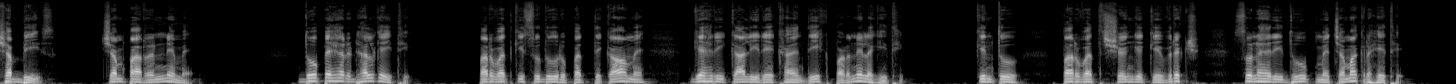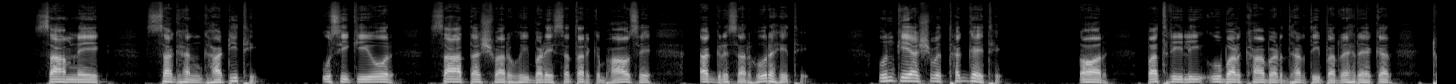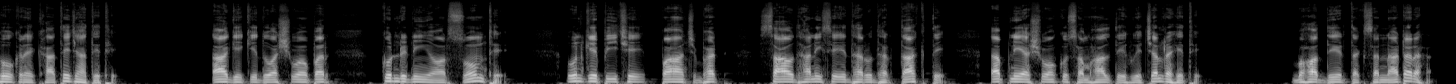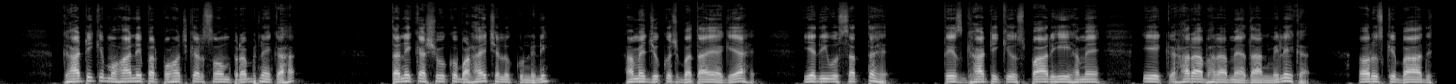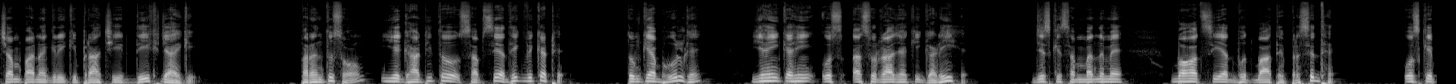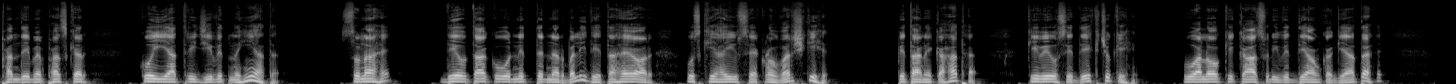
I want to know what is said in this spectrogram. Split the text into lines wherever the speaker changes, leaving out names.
छब्बीस चंपारण्य में। दोपहर ढल गई थी। पर्वत की सुदूर उपत्यकाओं में गहरी काली रेखाएँ दीख पड़ने लगी थीं। किंतु पर्वत श्रृंग के वृक्ष सुनहरी धूप में चमक रहे थे। सामने एक सघन घाटी थी। उसी की ओर सात अश्वर हुई बड़े सतर्क भाव से अग्रसर हो रहे थे। उनके अश्व थक गए थे और पथरीली उबड़ खाबड़ धरती पर रह रहकर ठोकरे खाते जाते थे। आगे के दो अश्वों पर कुंडनी और सोम थे। उनके पीछे पाँच भट्ट सावधानी से इधर उधर ताकते अपने अश्वों को संभालते हुए चल रहे थे। बहुत देर तक सन्नाटा रहा। घाटी के मुहाने पर पहुंचकर सोमप्रभ ने कहा, तनिक अश्व को बढ़ाए चलो कुंडनी। हमें जो कुछ बताया गया है, यदि वो सत्य है तो इस घाटी के उस पार ही हमें एक हरा भरा मैदान मिलेगा। और उसके बाद चंपानगरी की प्राचीर दिख जाएगी। परंतु सोम, ये घाटी तो सबसे अधिक विकट है। तुम क्या भूल गए? यहीं कहीं उस असुर राजा की गढ़ी है, जिसके संबंध में बहुत सी अद्भुत बातें प्रसिद्ध हैं। उसके फंदे में फंसकर कोई यात्री जीवित नहीं आता। सुना है, देवता को वो नित्य नरबली देता है और उसकी आयु सैकड़ों वर्ष की है। पिता ने कहा था कि वे उसे देख चुके हैं। वो अलौकिक आसुरी विद्याओं का ज्ञाता है।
